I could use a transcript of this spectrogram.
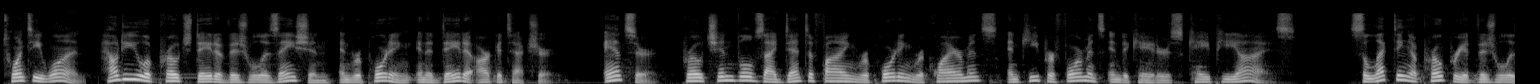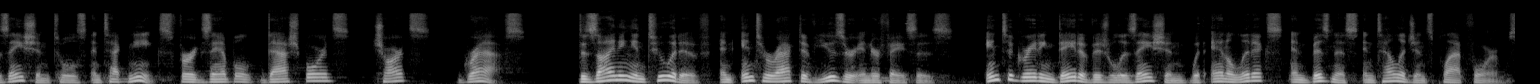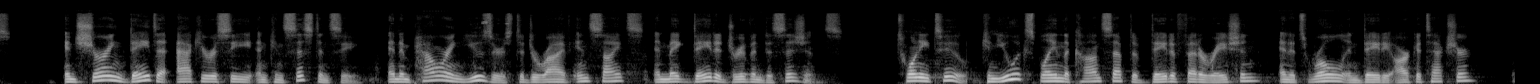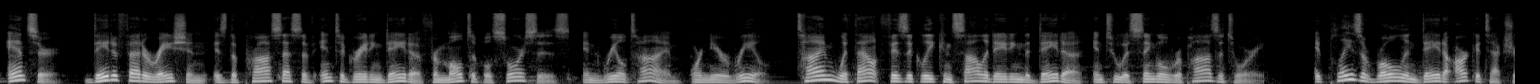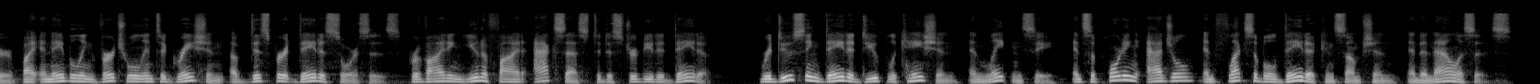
21. How do you approach data visualization and reporting in a data architecture? Answer approach involves identifying reporting requirements and key performance indicators KPIs. Selecting appropriate visualization tools and techniques, for example, dashboards, charts, graphs. Designing intuitive and interactive user interfaces. Integrating data visualization with analytics and business intelligence platforms. Ensuring data accuracy and consistency and empowering users to derive insights and make data-driven decisions. 22. Can you explain the concept of data federation and its role in data architecture? Answer. Data federation is the process of integrating data from multiple sources in real time or near real time without physically consolidating the data into a single repository. It plays a role in data architecture by enabling virtual integration of disparate data sources, providing unified access to distributed data, reducing data duplication and latency, and supporting agile and flexible data consumption and analysis.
